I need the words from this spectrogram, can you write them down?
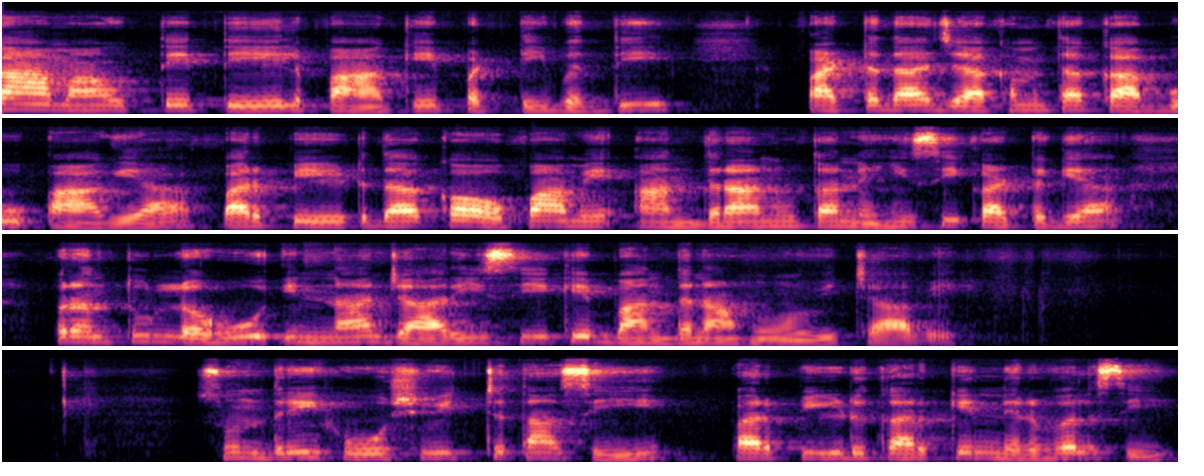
ਘਾਵਾਂ ਉੱਤੇ ਤੇਲ ਪਾ ਕੇ ਪੱਟੀ ਬੱਧੀ। ਪੱਟ ਦਾ ਜ਼ਖਮ ਤਾਂ ਕਾਬੂ ਆ ਗਿਆ, ਪਰ ਪੇਟ ਦਾ ਘਾਉ ਭਾਵੇਂ ਆਂਦਰਾਂ ਨੂੰ ਤਾਂ ਨਹੀਂ ਸੀ ਕੱਟ ਗਿਆ, ਪਰੰਤੂ ਲਹੂ ਇੰਨਾ ਜਾਰੀ ਸੀ ਕਿ ਬੰਦ ਨਾ ਹੋਣ ਵਿੱਚ ਆਵੇ। ਸੁੰਦਰੀ ਹੋਸ਼ ਵਿੱਚ ਤਾਂ ਸੀ, ਪਰ ਪੀੜ ਕਰਕੇ ਨਿਰਵਲ ਸੀ।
